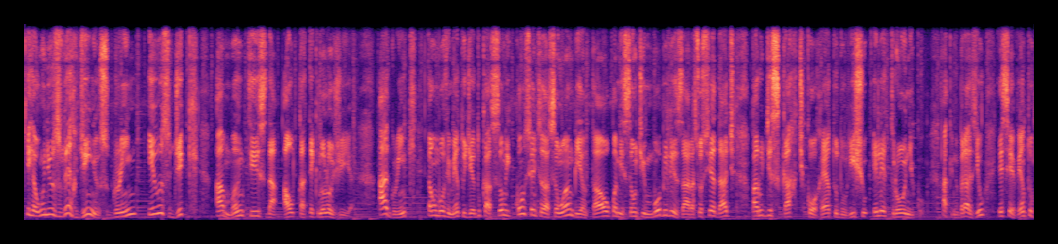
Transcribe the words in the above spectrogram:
que reúne os verdinhos Green e os Dick, amantes da alta tecnologia. A Green é um movimento de educação e conscientização ambiental com a missão de mobilizar a sociedade para o descarte correto do lixo eletrônico. Aqui no Brasil, esse evento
